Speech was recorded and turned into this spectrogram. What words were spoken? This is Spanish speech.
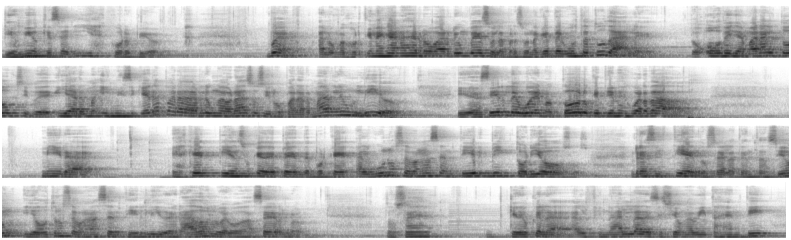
Dios mío, ¿qué sería, Scorpio? Bueno, a lo mejor tienes ganas de robarle un beso a la persona que te gusta, tú dale. O, de llamar al tóxico y, ni siquiera para darle un abrazo, sino para armarle un lío y decirle, bueno, todo lo que tienes guardado. Mira, es que pienso que depende, porque algunos se van a sentir victoriosos resistiéndose a la tentación y otros se van a sentir liberados luego de hacerlo. Entonces, creo que al final la decisión habitas en ti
